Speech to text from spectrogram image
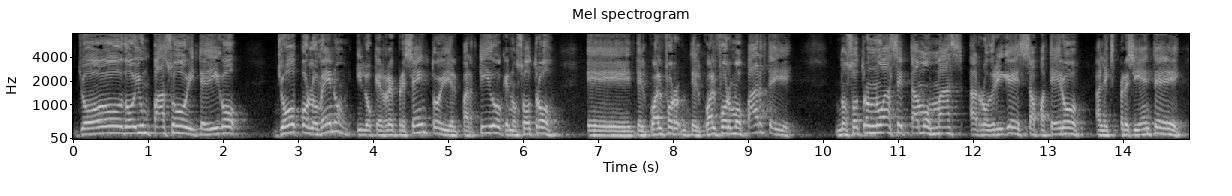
yo doy un paso y te digo, yo por lo menos, y lo que represento y el partido que nosotros, eh, del, cual del cual formo parte, nosotros no aceptamos más a Rodríguez Zapatero, al expresidente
